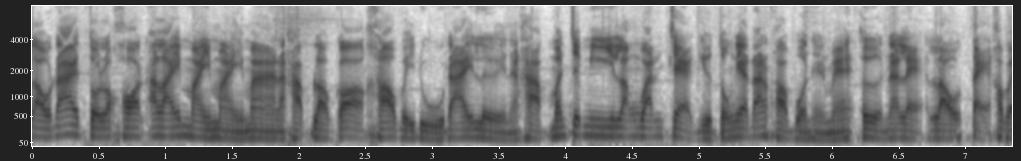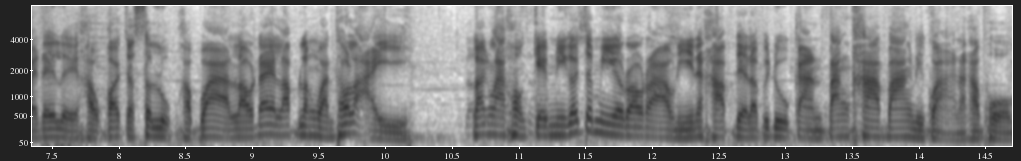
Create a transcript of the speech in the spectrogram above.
เราได้ตัวละครอะไรใหม่ ๆมานะครับเราก็เข้าไปดูได้เลยนะครับมันจะมีรางวัลแจกอยู่ตรงนี้ด้านขวาบนเห็นไหมเออนั่นแหละเราแตะเข้าไปได้เลยเขาก็จะสรุปครับว่าเราได้รับรางวัลเท่าไหร่ หลักๆของเกมนี้ก็จะมีราวๆนี้นะครับ เดี๋ยวเราไปดูการตั้งค่าบ้างดีกว่านะครับผม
